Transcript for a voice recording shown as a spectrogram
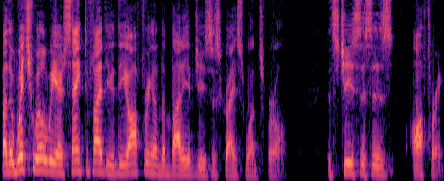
by the which will we are sanctified through the offering of the body of Jesus Christ once for all. It's Jesus' offering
